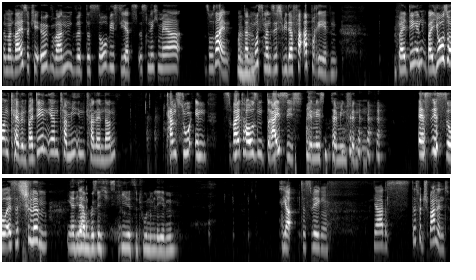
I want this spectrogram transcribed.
Wenn man weiß, okay, irgendwann wird das so, wie es jetzt ist, nicht mehr so sein. Und dann Mhm. muss man sich wieder verabreden. Bei denen, bei Joso und Kevin, bei denen ihren Terminkalendern, kannst du in 2030 den nächsten Termin finden. Es ist so, es ist schlimm. Ja, die Der- haben wirklich viel zu tun im Leben. Ja, deswegen. Ja, das, das wird spannend.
